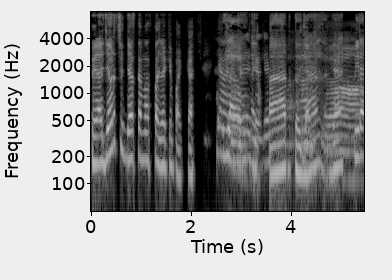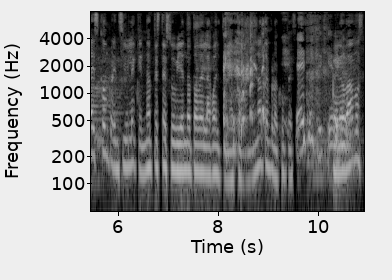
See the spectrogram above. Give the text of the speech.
Mira, George ya está más para allá que para acá. Parto, ya, Ah, ya. no. Mira, es comprensible que no te esté subiendo todo el agua al tinaco, no te preocupes. Eso sí. Pero vamos,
